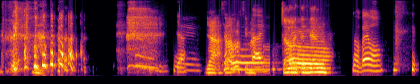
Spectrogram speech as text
Ya. Ya, hasta la próxima. Bye. Chao, bien. Nos vemos.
